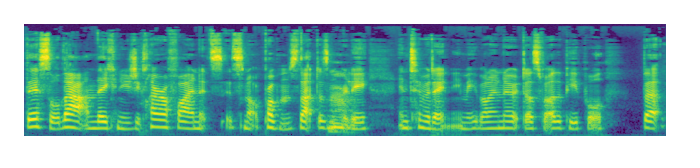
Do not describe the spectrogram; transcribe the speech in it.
this or that?" And they can usually clarify, and it's it's not a problem. So that doesn't hmm. really intimidate me, but I know it does for other people. But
